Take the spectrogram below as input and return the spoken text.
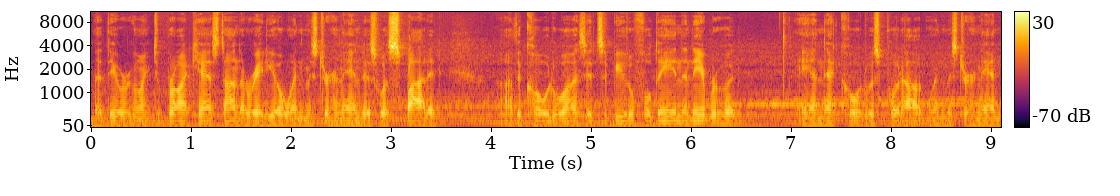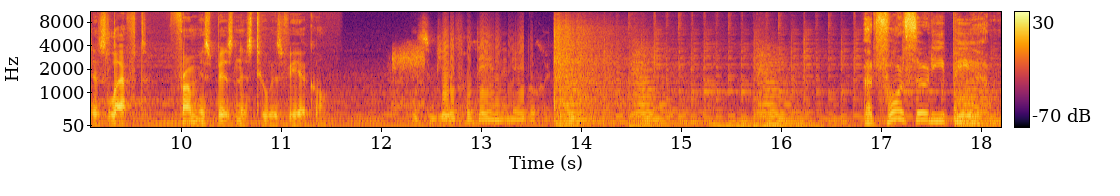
that they were going to broadcast on the radio when Mr. Hernandez was spotted. Uh, the code was, it's a beautiful day in the neighborhood, and that code was put out when Mr. Hernandez left from his business to his vehicle. It's a beautiful day in the neighborhood. At 4.30 p.m.,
